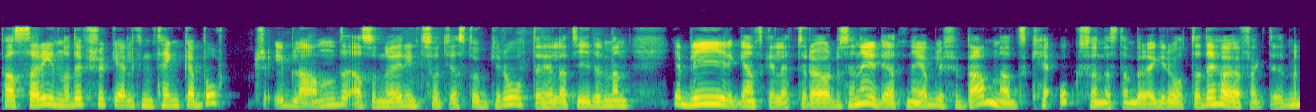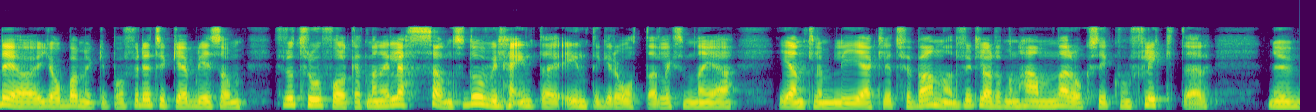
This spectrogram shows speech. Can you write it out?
passar in och det försöker jag liksom tänka bort ibland. Alltså nu är det inte så att jag står och gråter hela tiden men jag blir ganska lätt rörd. Och sen är det det att när jag blir förbannad kan jag också nästan börja gråta. Det har jag faktiskt, men det har jag jobbat mycket på för det tycker jag blir som, för då tror folk att man är ledsen så då vill jag inte, inte gråta liksom när jag egentligen blir jäkligt förbannad. För det är klart att man hamnar också i konflikter nu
